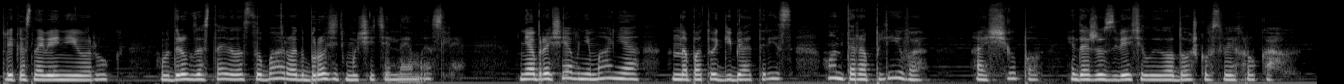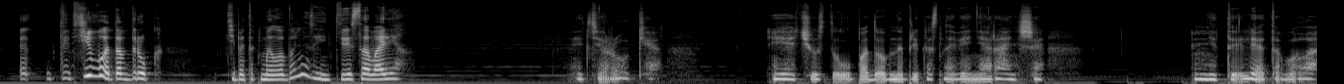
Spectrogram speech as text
Прикосновение ее рук вдруг заставило Субару отбросить мучительные мысли. Не обращая внимания на потоки Беатрис, он торопливо ощупал и даже взвесил ее ладошку в своих руках. Э, «Ты чего это вдруг? Тебя так мои ладони заинтересовали?» Эти руки я чувствовал подобное прикосновение раньше. Не ты ли это была?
